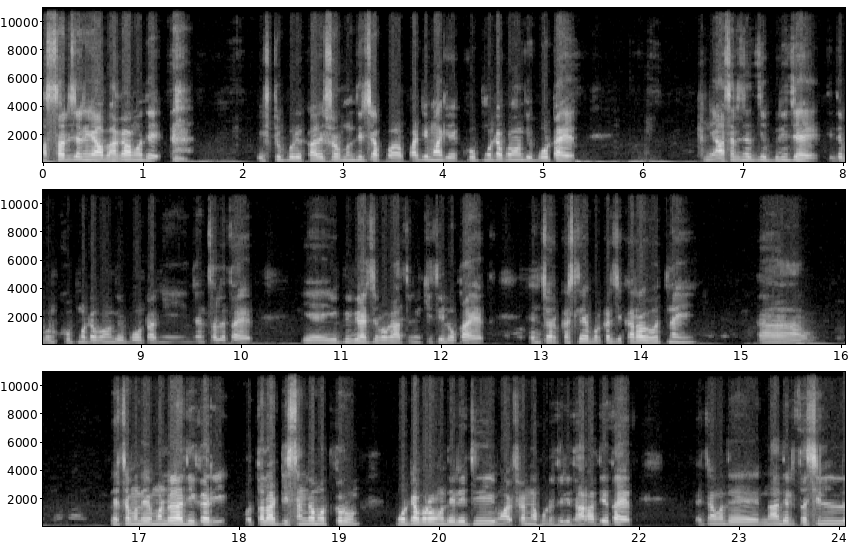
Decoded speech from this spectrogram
असर्जन या भागामध्ये इष्टपुरी काळेश्वर मंदिरच्या पा- पाठीमागे खूप मोठ्या प्रमाणामध्ये बोट आहेत. आणि आसर्जन जे ब्रिज आहे तिथे पण खूप मोठ्या प्रमाणामध्ये बोट आणि इंजन चालत आहेत. हे युपी बिहारचे बघा तुम्ही किती लोक आहेत. त्यांच्यावर कसल्याही प्रकारची कारवाई होत नाही. त्याच्यामध्ये मंडळ अधिकारी व तलाठी संगमत करून मोठ्या प्रमाणामध्ये रेती माफियांना कुठेतरी धारा देत आहेत. त्याच्यामध्ये नांदेड तहसील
